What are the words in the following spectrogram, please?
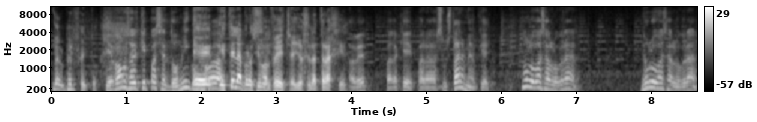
bueno, perfecto. Que vamos a ver qué pasa el domingo. Eh, Roda. esta es la próxima Sí. fecha, yo se la traje. A ver, ¿para qué? ¿Para asustarme o qué? No lo vas a lograr. No lo vas a lograr.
